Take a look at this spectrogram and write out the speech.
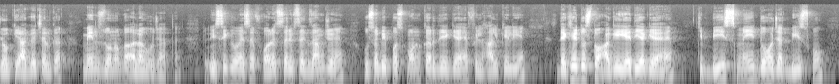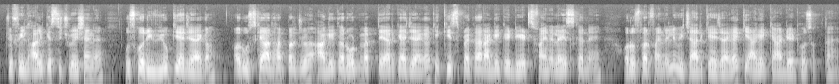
जो कि आगे चलकर मेंस दोनों का अलग हो जाता है। तो इसी की वजह से फॉरेस्ट सर्विस एग्ज़ाम जो है, उसे भी पोस्टपोन कर दिया गया है फ़िलहाल के लिए। देखिए दोस्तों, आगे ये दिया गया है कि 20 मई 2020 को जो फ़िलहाल की सिचुएशन है, उसको रिव्यू किया जाएगा और उसके आधार पर जो है, आगे का रोड मैप तैयार किया जाएगा कि किस प्रकार आगे के डेट्स फाइनलाइज करने हैं और उस पर फाइनली विचार किया जाएगा कि आगे क्या डेट हो सकता है।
